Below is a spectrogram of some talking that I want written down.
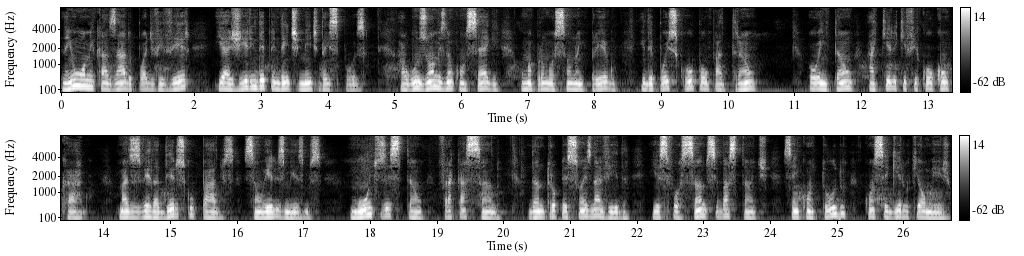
Nenhum homem casado pode viver e agir independentemente da esposa. Alguns homens não conseguem uma promoção no emprego e depois culpam o patrão ou então aquele que ficou com o cargo, mas os verdadeiros culpados são eles mesmos. Muitos estão fracassando, dando tropeções na vida e esforçando-se bastante, sem contudo conseguir o que almejam,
